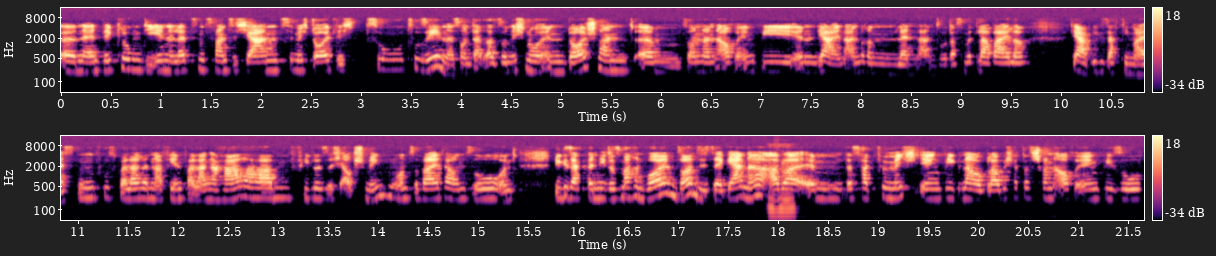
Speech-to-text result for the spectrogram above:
äh, eine Entwicklung, die in den letzten 20 Jahren ziemlich deutlich zu, zu sehen ist. Und das also nicht nur in Deutschland, ähm, sondern auch irgendwie in, ja, in anderen Ländern. So dass mittlerweile ja, wie gesagt, die meisten Fußballerinnen auf jeden Fall lange Haare haben, viele sich auch schminken und so weiter und so. Und wie gesagt, wenn die das machen wollen, sollen sie sehr gerne. Mhm. Aber ähm, das hat für mich irgendwie, genau, glaube ich, hat das schon auch irgendwie so,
